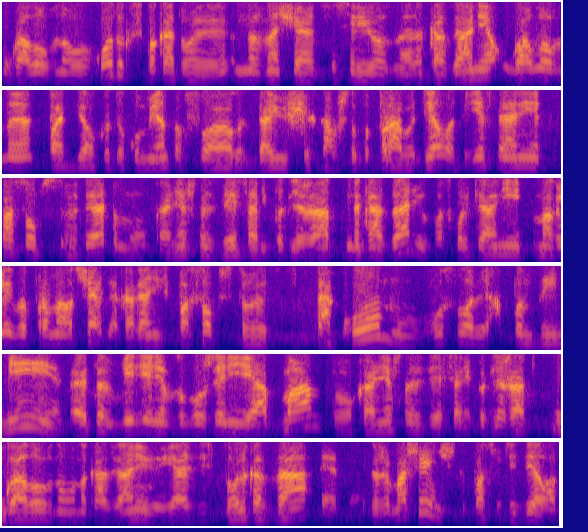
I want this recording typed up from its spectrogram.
Уголовного кодекса, по которой назначается серьезное наказание уголовное, подделка документов, э, дающих там что-то право делать. Если они способствуют этому, конечно, здесь они подлежат наказанию, поскольку они могли бы промолчать, а когда они способствуют такому в условиях пандемии, это введение в заблуждение и обман, то, конечно, здесь они подлежат уголовному наказанию. Я здесь только за это. Это же мошенничество, по сути дела.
